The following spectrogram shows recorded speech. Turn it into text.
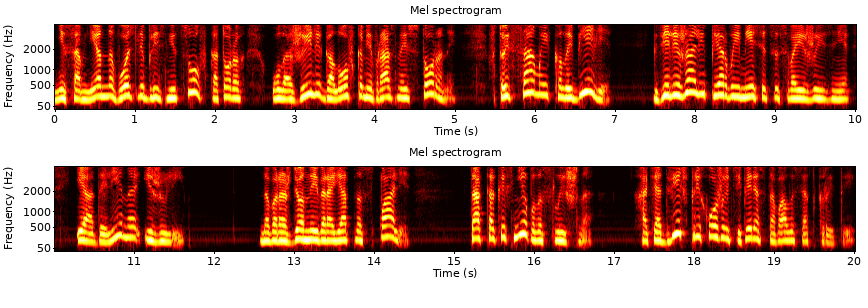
Несомненно, возле близнецов, которых уложили головками в разные стороны, в той самой колыбели, где лежали первые месяцы своей жизни и Аделина, и Жюли. Новорожденные, вероятно, спали, так как их не было слышно, хотя дверь в прихожую теперь оставалась открытой.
